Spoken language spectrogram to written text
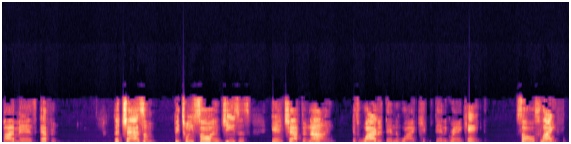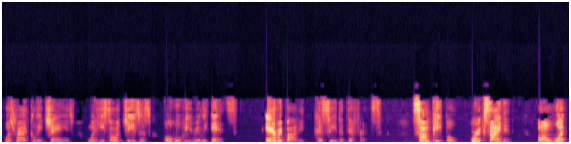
by man's effort. The chasm between Saul and Jesus in chapter 9 is wider than the wide, than the Grand Canyon. Saul's life was radically changed when he saw Jesus for who he really is. Everybody could see the difference. Some people were excited on what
